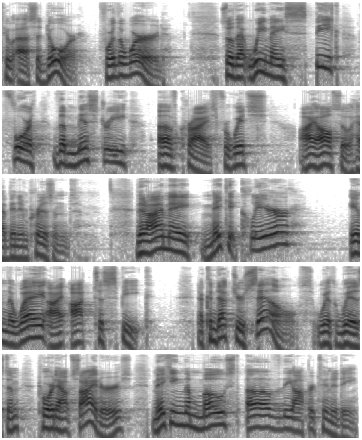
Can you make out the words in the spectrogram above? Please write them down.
to us a door for the word, so that we may speak forth the mystery of Christ, for which I also have been imprisoned, that I may make it clear in the way I ought to speak. Now conduct yourselves with wisdom toward outsiders, making the most of the opportunity.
